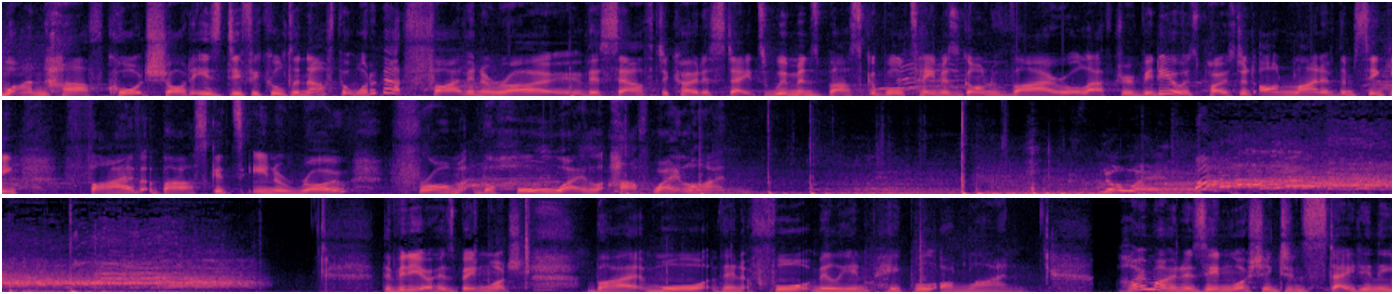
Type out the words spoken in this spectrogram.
One half court shot is difficult enough, but what about five in a row? The South Dakota State's women's basketball team has gone viral after a video was posted online of them sinking five baskets in a row from the hallway halfway line. No way. The video has been watched by more than 4 million people online. Homeowners in Washington state in the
